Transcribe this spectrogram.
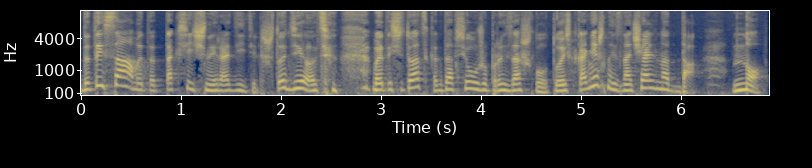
да ты сам этот токсичный родитель. Что делать в этой ситуации, когда все уже произошло? То есть, конечно, изначально да, но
